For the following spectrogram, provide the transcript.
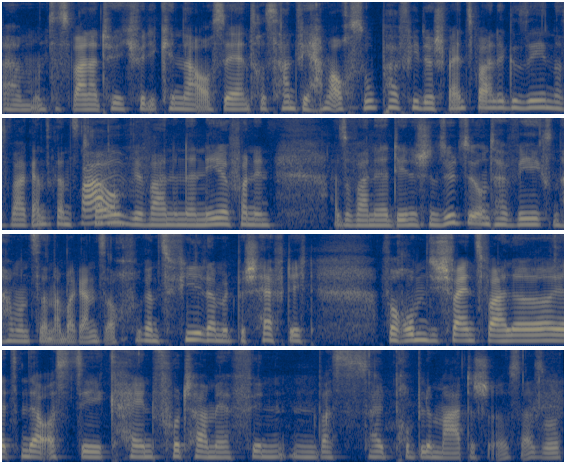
Ähm, und das war natürlich für die Kinder auch sehr interessant. Wir haben auch super viele Schweinswale gesehen. Das war ganz, ganz Wow. toll. Wir waren in der Nähe von den, also waren in der dänischen Südsee unterwegs und haben uns dann aber ganz auch ganz viel damit beschäftigt, warum die Schweinswale jetzt in der Ostsee kein Futter mehr finden, was halt problematisch ist. Also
